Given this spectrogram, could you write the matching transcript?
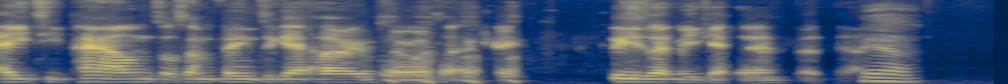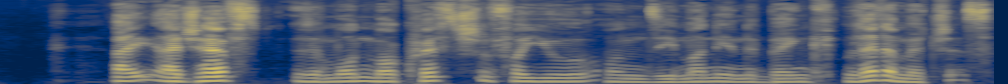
eighty pounds or something to get home. So I was like, okay, please let me get there. But uh, Yeah. I, I have one more question for you on the Money in the Bank ladder matches.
